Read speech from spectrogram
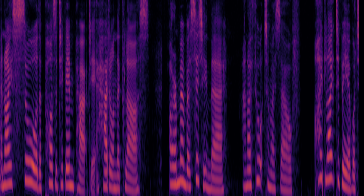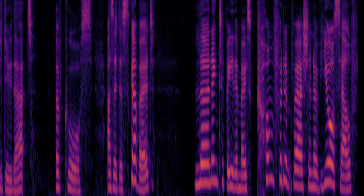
and I saw the positive impact it had on the class. I remember sitting there and I thought to myself, I'd like to be able to do that. Of course, as I discovered, Learning to be the most confident version of yourself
